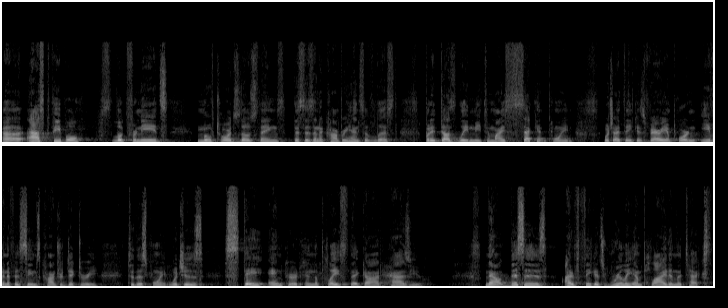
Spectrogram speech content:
Uh, ask people, look for needs, move towards those things. This isn't a comprehensive list, but it does lead me to my second point, which I think is very important, even if it seems contradictory to this point, which is stay anchored in the place that God has you. Now, this is I think it's really implied in the text.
